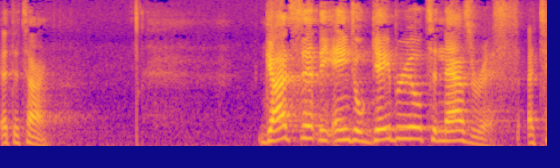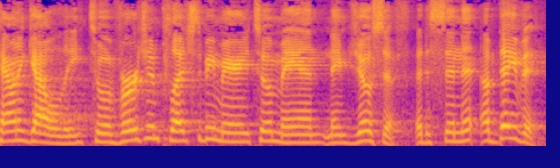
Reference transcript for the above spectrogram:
at the time. God sent the angel Gabriel to Nazareth, a town in Galilee, to a virgin pledged to be married to a man named Joseph, a descendant of David.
